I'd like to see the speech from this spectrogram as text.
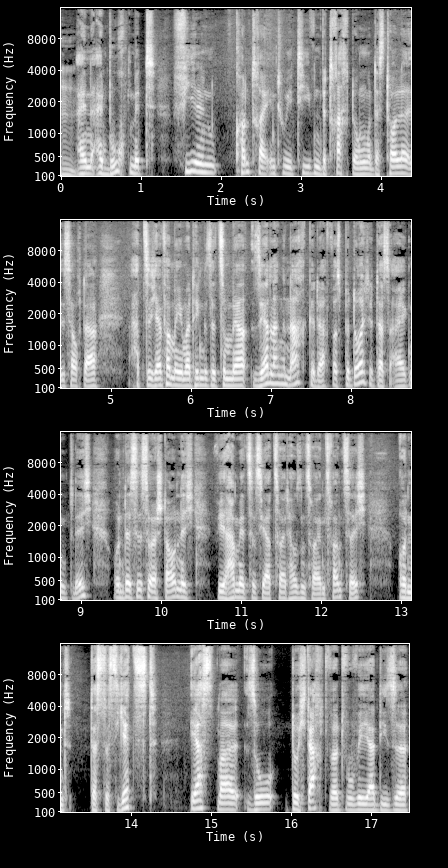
mhm. ein, ein Buch mit vielen kontraintuitiven Betrachtungen. Und das Tolle ist auch da, hat sich einfach mal jemand hingesetzt und mehr, sehr lange nachgedacht, was bedeutet das eigentlich? Und das ist so erstaunlich. Wir haben jetzt das Jahr 2022 und dass das jetzt erstmal so durchdacht wird, wo wir ja diese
